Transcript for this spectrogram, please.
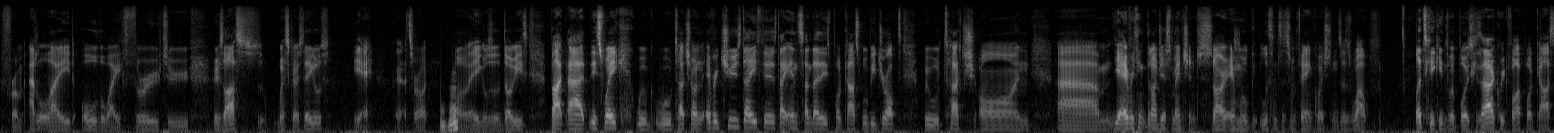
from Adelaide all the way through to who's last? West Coast Eagles. Yeah, that's right. Mm-hmm. Well, the Eagles or the Doggies. But uh, this week we'll we'll touch on every Tuesday, Thursday, and Sunday. These podcasts will be dropped. We will touch on um, yeah everything that I just mentioned. So and we'll listen to some fan questions as well. Let's kick into it, boys, because they are a quick fire podcast,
